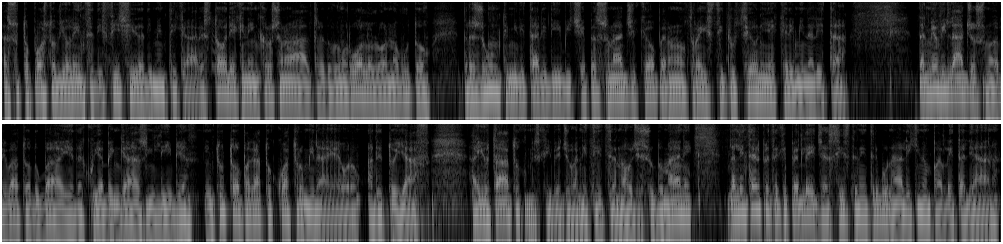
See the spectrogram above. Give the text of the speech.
Ha sottoposto violenze difficili da dimenticare, storie che ne incrociano altre, dove un ruolo lo hanno avuto presunti militari libici e personaggi che operano tra istituzioni e criminalità. Dal mio villaggio sono arrivato a Dubai e da qui a Benghazi, in Libia. In tutto ho pagato 4.000 euro, ha detto Yaf, aiutato, come scrive Giovanni Tizian oggi su Domani, dall'interprete che per legge assiste nei tribunali chi non parla italiano.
